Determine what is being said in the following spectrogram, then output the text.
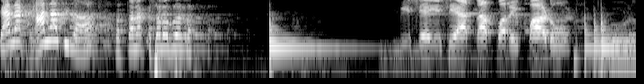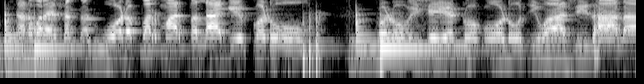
त्याला खाला दिला पण त्याला कसा लागू लागला विषयिषयाचा परिपाडू. नानबराय सांगतात गोड परमार्थ लागे कडू. कडू विषय तो गोडो जीवाशी झाला.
